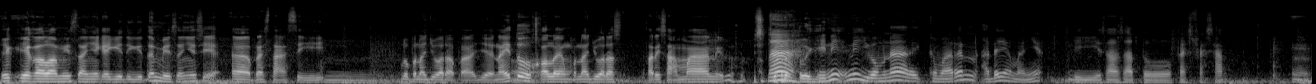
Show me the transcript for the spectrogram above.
ya, ya kalau misalnya kayak gitu-gitu biasanya sih eh, prestasi Hmm. lu pernah juara apa aja nah itu Oh. kalau yang pernah juara tari saman itu bisa Nah, ini ini juga menarik. Kemarin ada yang nanya di salah satu fest-festan. Hmm.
